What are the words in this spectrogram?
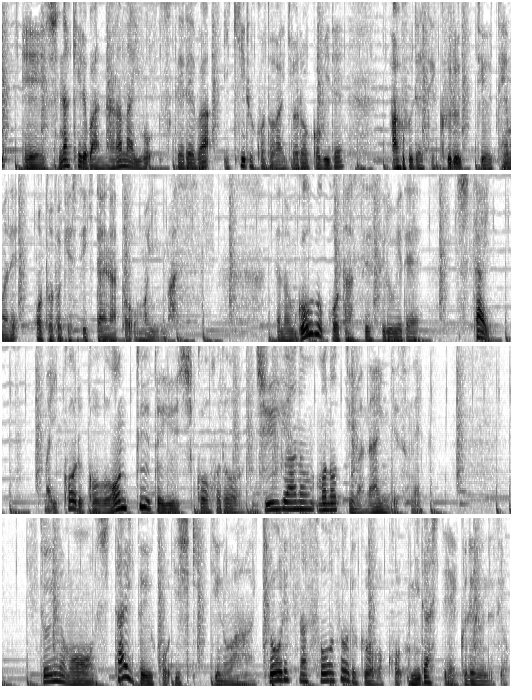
い、えー、しなければならないを捨てれば生きることが喜びで溢れてくるっていうテーマでお届けしていきたいなと思います。あのゴールをこう達成する上でしたい、まあ、イコールこう want to という思考ほど重要なものっていうのはないんですよね。というのもしたいというこう意識っていうのは強烈な想像力をこう生み出してくれるんですよ。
